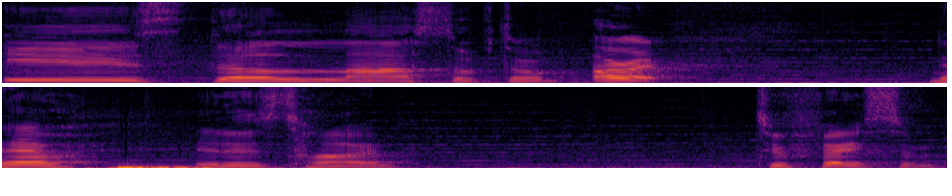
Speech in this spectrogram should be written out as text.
is the last of them. Alright. Now, it is time to face him.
